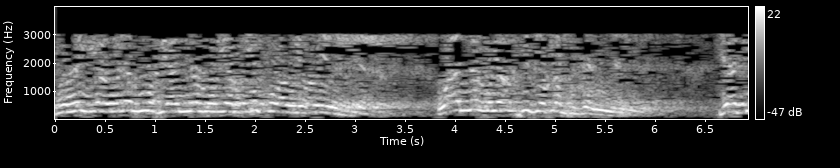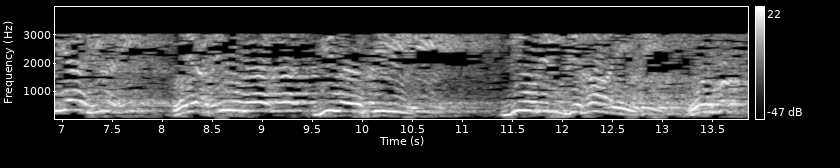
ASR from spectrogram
يهيأ له بأنه يرقص أو يطير وأنه يقفز قفزا. يأتيان ويأتون بما في دور البغاء والرقص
